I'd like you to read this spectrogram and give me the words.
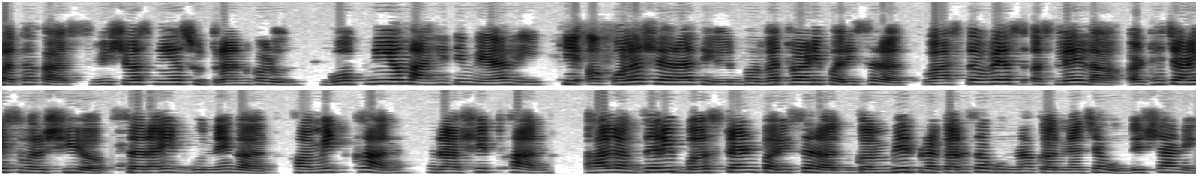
पथकास विश्वसनीय सूत्रांकडून गोपनीय माहिती मिळाली की अकोला शहरातील भगतवाडी परिसरात वास्तव्यास असलेला अठ्ठेचाळीस वर्षीय सराईत गुन्हेगार हमीद खान राशीद खान हा लक्झरी बस स्टँड परिसरात गंभीर प्रकारचा गुन्हा करण्याच्या उद्देशाने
